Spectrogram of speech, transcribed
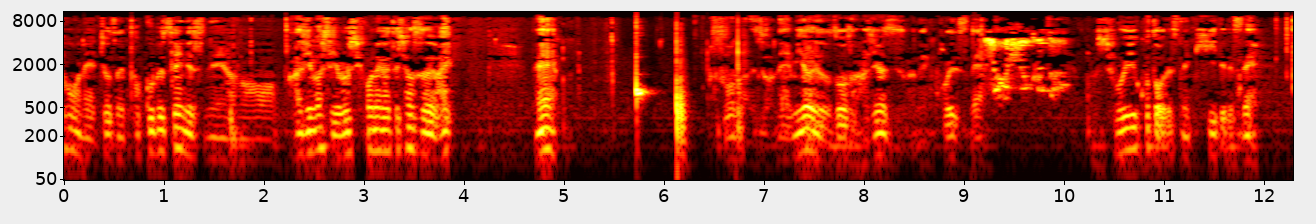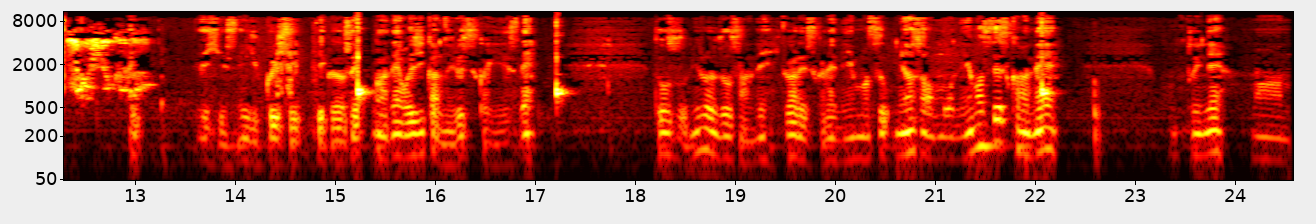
今日ね、ちょっとね、特別にですね、あのー、はじめましてよろしくお願いいたします。はい。ね。そうなんですよね。緑のゾウさん初めてですからね。これですね。そういうことをですね、聞いてですね、はい。ぜひですね、ゆっくりしていってください。まあね、お時間の許す限りですね。どうぞ、ミロゾさんね、いかがですかね、年末。皆さんもう年末ですからね。本当にね、まああの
